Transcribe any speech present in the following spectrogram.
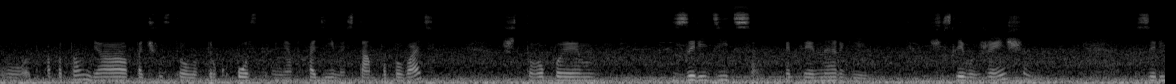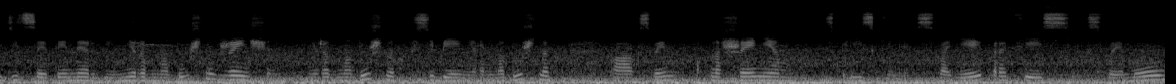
Вот. А потом я почувствовала вдруг острую необходимость там побывать, чтобы зарядиться этой энергией счастливых женщин, зарядиться этой энергией неравнодушных женщин, неравнодушных к себе, неравнодушных а, к своим отношениям с близкими, к своей профессии, к своему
